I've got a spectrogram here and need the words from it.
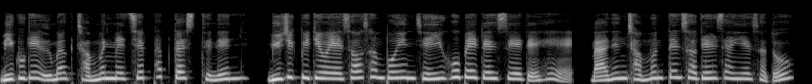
미국의 음악 전문 매체 팝더스트는 뮤직비디오에서 선보인 제이홉의 댄스에 대해 많은 전문 댄서들 사이에서도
